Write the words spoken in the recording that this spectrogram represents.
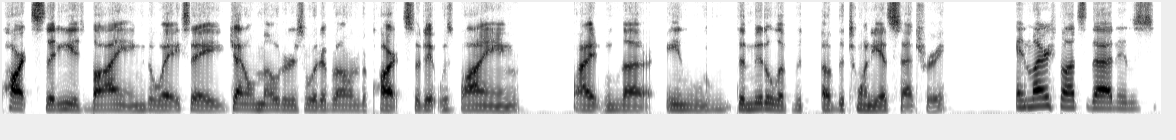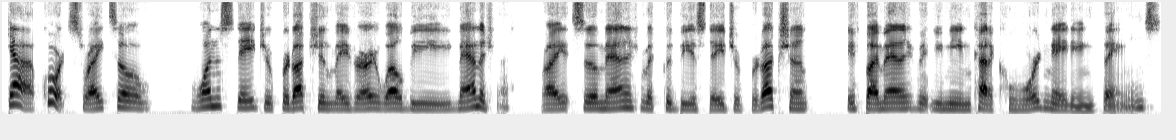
parts that he is buying the way, say, General Motors would have owned the parts that it was buying right in the in the middle of the of the 20th century. And my response to that is, yeah, of course, right? So one stage of production may very well be management, right? So management could be a stage of production. If by management you mean kind of coordinating things,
